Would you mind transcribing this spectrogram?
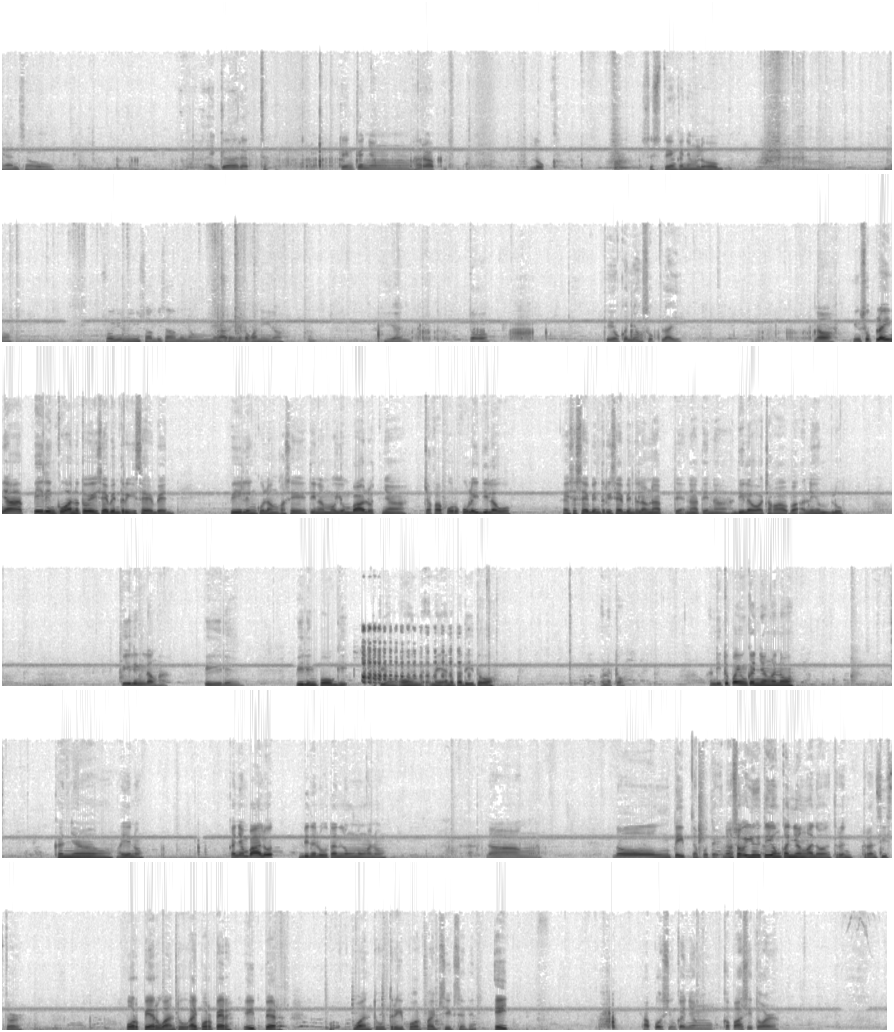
Yan so I got it. Ito yung kanyang harap. Look. So ito yung kanyang loob no? So yun yung sabi sa amin ng may-ari nito kanina. Yan. Ito oh. Ito yung kanyang supply. No? Yung supply niya feeling ko ano to eh 737 feeling ko lang kasi tinan mo yung balot niya tsaka puro kulay dilaw oh. Ay sa 737 alam natin, natin na dilaw at saka ba, ano yung blue. Feeling lang ha? Feeling feeling pogi. Ito yung oh may ano pa dito oh. Ano to? Andito pa yung kanyang ano. Kanyang ayan oh. Kanyang balot. Binalutan lang nung ano. Ng nung tape na puti. No, so yung ito yung kanyang ano tran transistor. 4 pair 1 2 ay 4 pair, 8 pair. 1, 2, 3, 4, 5, 6, 7, 8. Tapos yung kanyang capacitor,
